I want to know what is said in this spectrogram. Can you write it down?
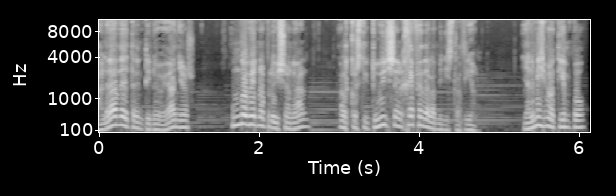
a la edad de 39 años, un gobierno provisional al constituirse en jefe de la administración y al mismo tiempo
